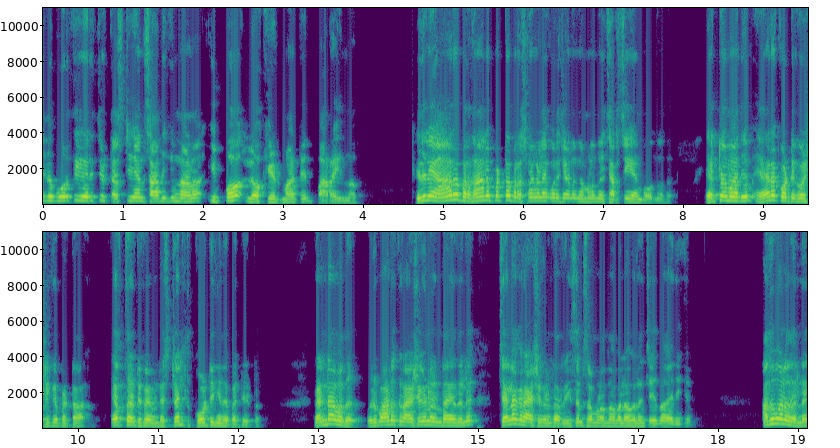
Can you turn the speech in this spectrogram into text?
ഇത് പൂർത്തീകരിച്ച് ടെസ്റ്റ് ചെയ്യാൻ സാധിക്കും എന്നാണ് ഇപ്പോൾ ലോക്കേഡ് മാർട്ടിൻ പറയുന്നത്. ഇതിലെ ആറ് പ്രധാനപ്പെട്ട പ്രശ്നങ്ങളെ കുറിച്ചാണ് നമ്മളിന്ന് ചർച്ച ചെയ്യാൻ പോകുന്നത്. ഏറ്റവും ആദ്യം ഏറെ കൊട്ടിഘോഷിക്കപ്പെട്ട എഫ് തേർട്ടി ഫൈവിന്റെ സ്റ്റെൽത്ത് കോട്ടിങ്ങിനെ പറ്റിയിട്ട്. രണ്ടാമത് ഒരുപാട് ക്രാഷുകൾ ഉണ്ടായതിൽ ചില ക്രാഷുകളുടെ റീസൺസ് നമ്മളൊന്ന് അവലോകനം ചെയ്തതായിരിക്കും അതുപോലെ തന്നെ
